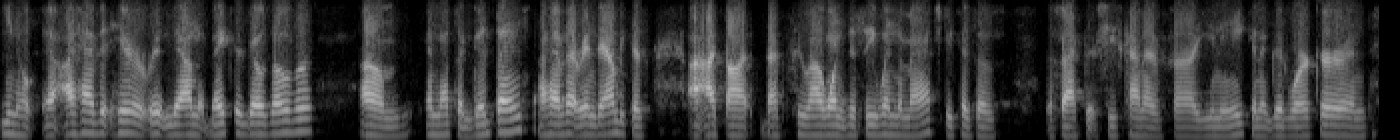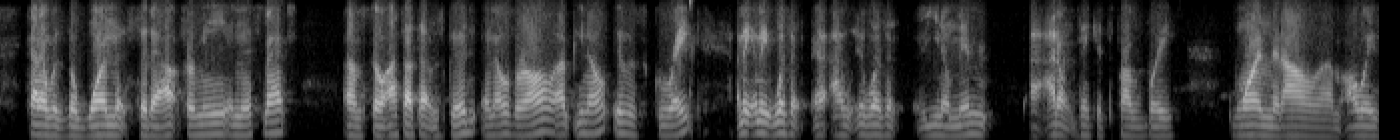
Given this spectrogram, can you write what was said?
you know, I have it here written down that Baker goes over, um, and that's a good thing. I have that written down because I, I thought that's who I wanted to see win the match because of the fact that she's kind of uh, unique and a good worker and kind of was the one that stood out for me in this match. Um, so I thought that was good, and overall, I, you know, it was great. I mean, I mean, it wasn't, I, it wasn't, you know, mem. I don't think it's probably one that I'll um, always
